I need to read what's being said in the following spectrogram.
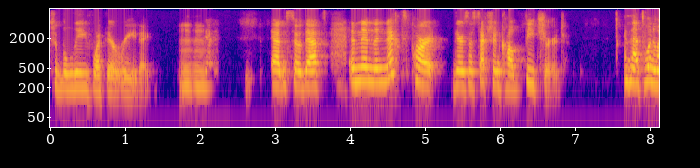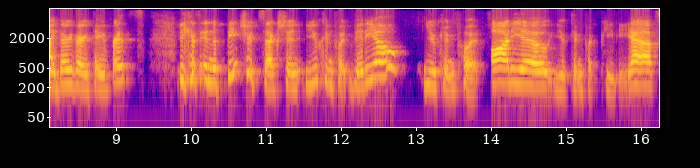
to believe what they're reading. Mm-hmm. And so that's, and then the next part, there's a section called featured. And that's one of my very, very favorites because in the featured section, you can put video, you can put audio, you can put PDFs,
